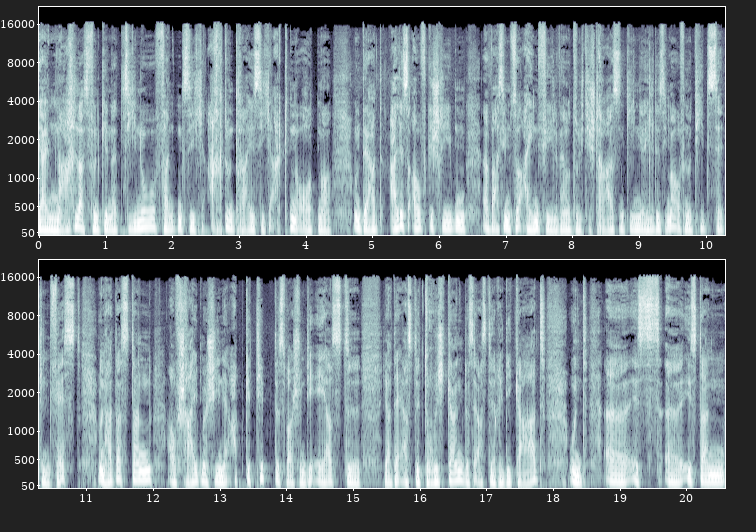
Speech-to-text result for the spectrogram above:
Ja, im Nachlass von Genazzino fanden sich 38 Aktenordner und der hat alles aufgeschrieben, äh, was ihm so einfiel, wenn er durch die Straßen ging. Er hielt es immer auf Notizzetteln fest und hat das dann auf Schreibmaschine abgetippt. Das war schon die erste, ja, der erste Durchgang, das erste Redigat und äh, es äh, ist dann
